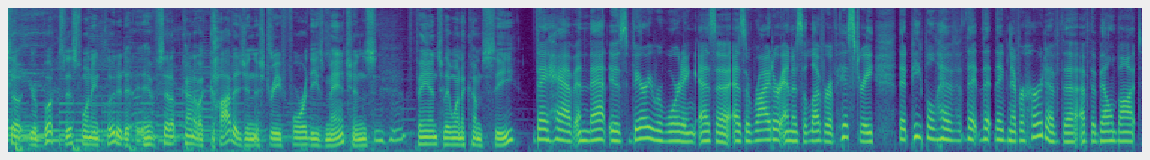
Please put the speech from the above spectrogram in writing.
So your books, this one included, have set up kind of a cottage industry for these mansions. Mm-hmm. Fans, they want to come see They have, and that is very rewarding as a as a writer and as a lover of history. That people have that, that they've never heard of the of the Belmont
